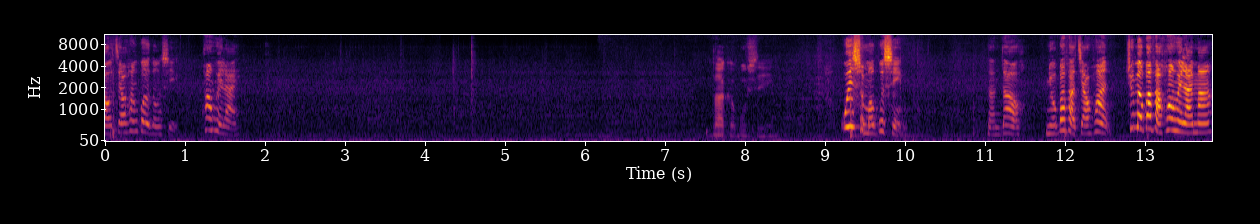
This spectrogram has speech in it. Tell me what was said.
把我交换过的东西换回来。那可不行。为什么不行？难道你有办法交换就没有办法换回来吗？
